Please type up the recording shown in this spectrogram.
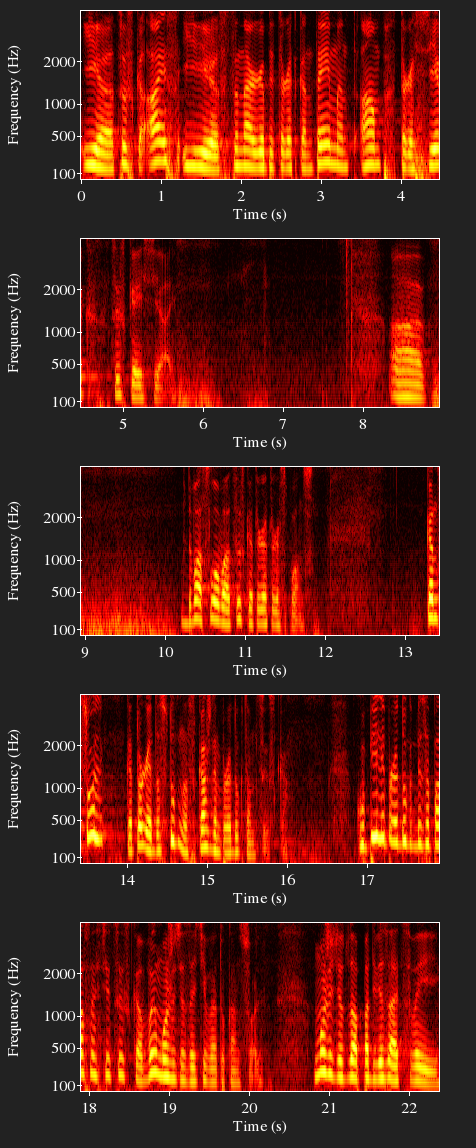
и Cisco ICE, и сценарий Rapid Threat Containment, AMP, TRASEC, Cisco ACI. Два слова о Cisco Threat Response. Консоль, которая доступна с каждым продуктом Cisco. Купили продукт безопасности Cisco, вы можете зайти в эту консоль. Можете туда подвязать свои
